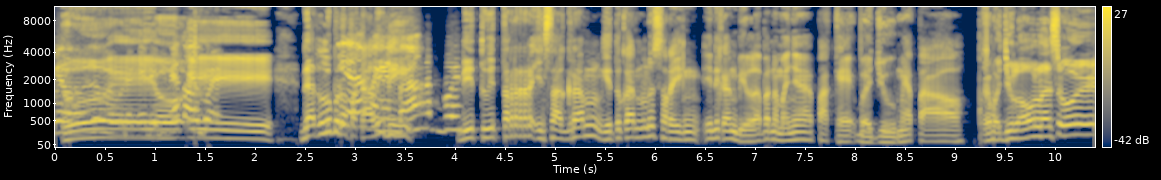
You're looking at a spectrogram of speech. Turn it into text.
gitu Woi, metal gue. Dan lu berapa Iya, kali di gue di Twitter, Instagram gitu kan lu sering ini kan bil apa namanya pakai baju metal, pakai baju lawless, woi.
